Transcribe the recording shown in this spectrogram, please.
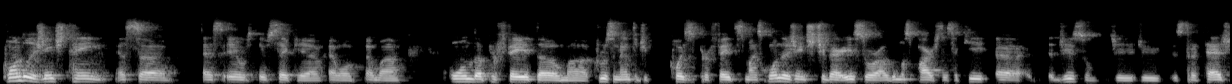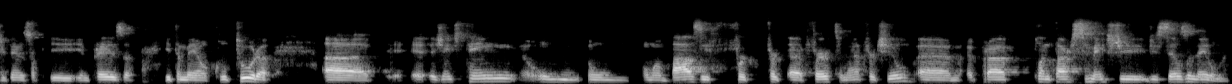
quando a gente tem essa, essa eu, eu sei que é, é uma, é uma onda perfeita, um cruzamento de coisas perfeitas, mas quando a gente tiver isso, ou algumas partes desse aqui, uh, disso, de, de, estratégia de e empresa, e também a cultura, uh, a gente tem um, um, uma base eh, fértil, né, fertil, para plantar semente de, de sales enablement.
